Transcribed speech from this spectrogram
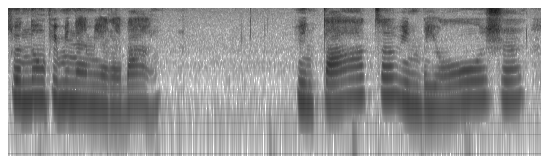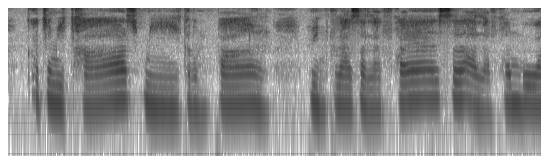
ส่วนนองฟิมินามีอะไรบ้างวินตาจะวินบิโอช ก็จะมีทาร์ตมีขนมปัง วินกลาสลาเฟรสอาลาฟรอมบัว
